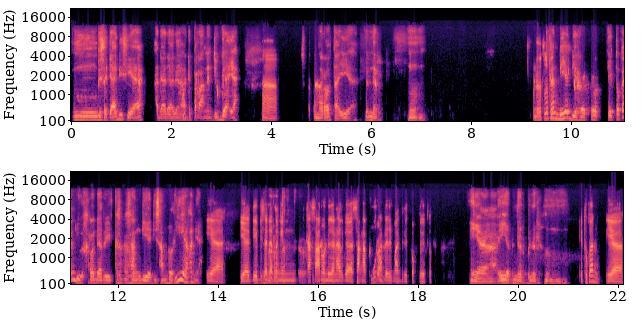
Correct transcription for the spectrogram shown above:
Hmm, bisa jadi sih ya. Ada ada ada ada peranan juga ya. Nah. Seperti Marotta iya, bener. Hmm. Menurut lu kan dia direkrut itu kan juga karena dari kesan dia di Sampdoria kan ya? Iya, ya dia bisa datengin Casano dengan harga sangat murah dari Madrid waktu itu. Iya, iya bener-bener. Hmm itu kan ya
